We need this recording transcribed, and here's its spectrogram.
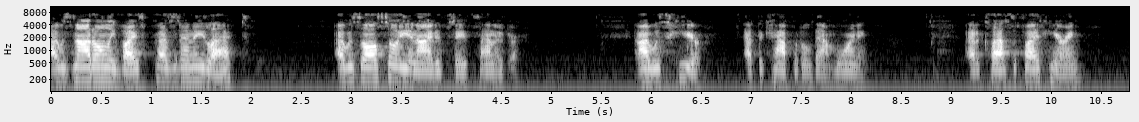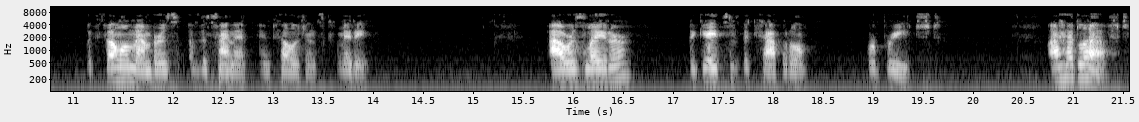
I was not only Vice President elect, I was also a United States Senator. I was here at the Capitol that morning at a classified hearing with fellow members of the Senate Intelligence Committee. Hours later, the gates of the Capitol were breached. I had left,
